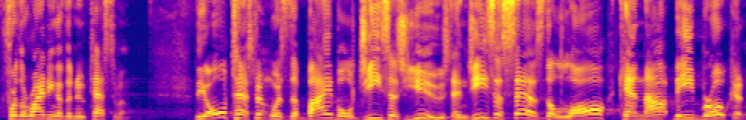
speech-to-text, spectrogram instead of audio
for the writing of the New Testament. The Old Testament was the Bible Jesus used, and Jesus says the law cannot be broken.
